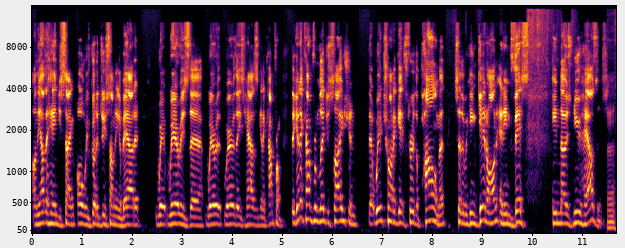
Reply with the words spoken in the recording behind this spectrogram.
On the other hand, you're saying, oh, we've got to do something about it. Where, where is the where where are these houses going to come from? They're going to come from legislation that we're trying to get through the parliament so that we can get on and invest in those new houses. Mm.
